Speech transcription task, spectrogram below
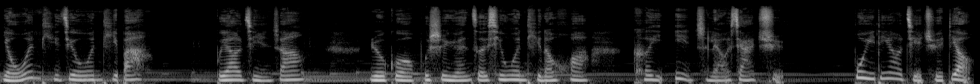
有问题就有问题吧，不要紧张。如果不是原则性问题的话，可以一直聊下去，不一定要解决掉。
